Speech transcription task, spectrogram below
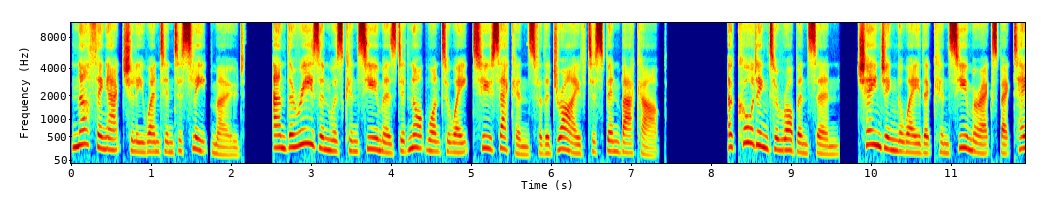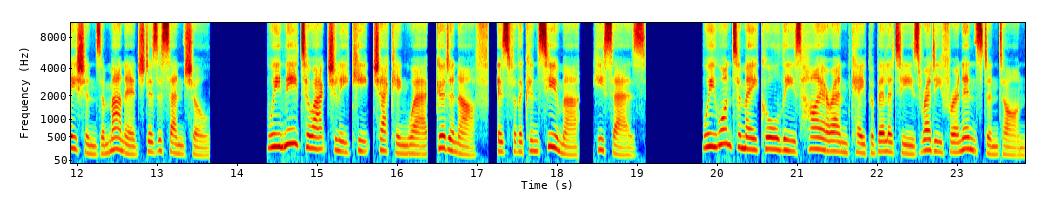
Nothing actually went into sleep mode. And the reason was consumers did not want to wait 2 seconds for the drive to spin back up. According to Robinson, changing the way that consumer expectations are managed is essential. We need to actually keep checking where good enough is for the consumer, he says. We want to make all these higher end capabilities ready for an instant on.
